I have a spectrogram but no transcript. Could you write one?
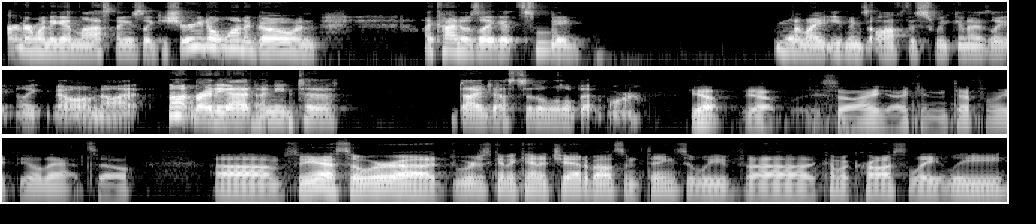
partner went again last night. He's like, "You sure you don't want to go?" And I kind of was like, "It's my one of my evenings off this week," and I was like, "Like, no, I'm not not ready yet. I need to digest it a little bit more." Yep, yep. So I, I can definitely feel that. So, um, so yeah. So we're uh, we're just gonna kind of chat about some things that we've uh, come across lately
